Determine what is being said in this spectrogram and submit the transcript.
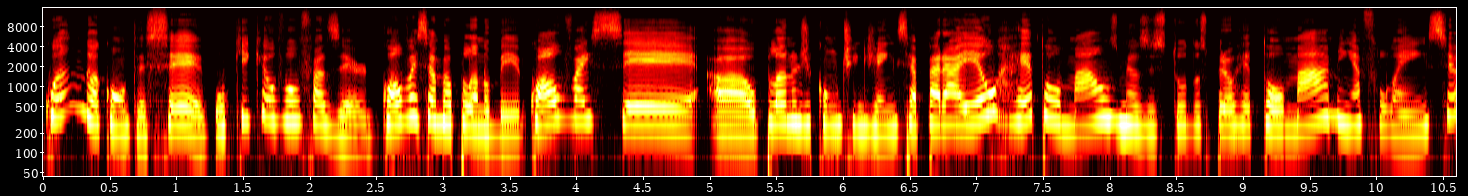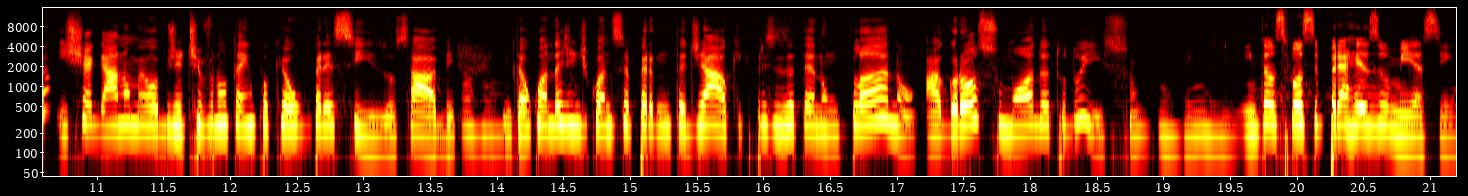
quando acontecer, o que que eu vou fazer? Qual vai ser o meu plano B? Qual vai ser ah, o plano de contingência para eu retomar os meus estudos, para eu retomar a minha fluência e chegar no meu objetivo no tempo que eu preciso, sabe? Uhum. Então, quando a gente, quando você pergunta de ah, o que, que precisa ter num plano, a grosso modo é tudo isso. Entendi. Então, se fosse pra resumir, assim,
